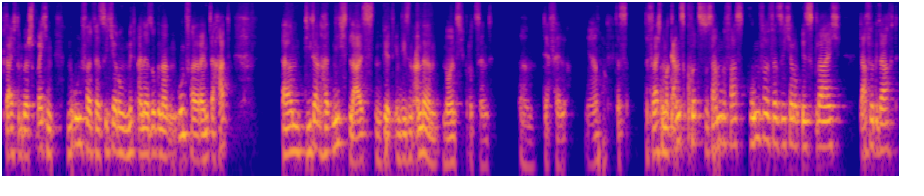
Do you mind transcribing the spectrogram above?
gleich drüber sprechen, eine Unfallversicherung mit einer sogenannten Unfallrente hat, ähm, die dann halt nicht leisten wird in diesen anderen 90 Prozent ähm, der Fälle. Ja, das, das vielleicht nochmal ganz kurz zusammengefasst. Unfallversicherung ist gleich dafür gedacht,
